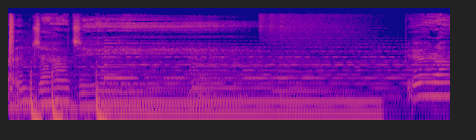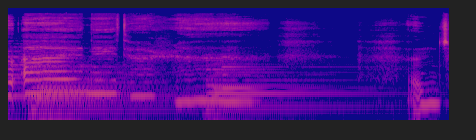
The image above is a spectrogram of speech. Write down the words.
很着急，别让爱你的人很着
